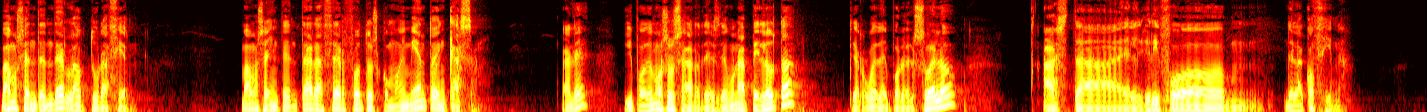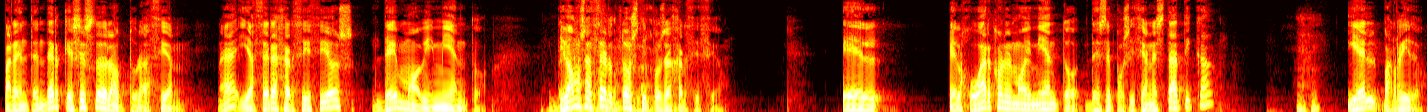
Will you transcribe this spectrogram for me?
vamos a entender la obturación. Vamos a intentar hacer fotos con movimiento en casa, ¿vale? Y podemos usar desde una pelota que ruede por el suelo hasta el grifo mm, de la cocina, para entender qué es esto de la obturación ¿eh? y hacer ejercicios de movimiento. Y vamos a hacer vamos dos tipos de ejercicio. El, el jugar con el movimiento desde posición estática y el barrido.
